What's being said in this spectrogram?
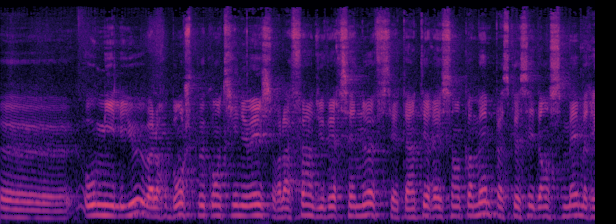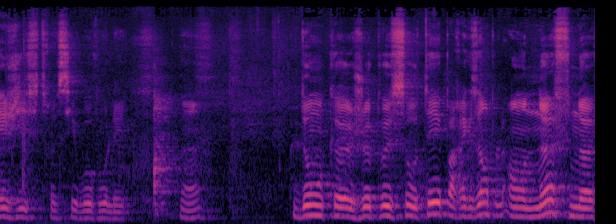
euh, au milieu, alors bon, je peux continuer sur la fin du verset 9, c'est intéressant quand même parce que c'est dans ce même registre, si vous voulez. Hein. Donc, euh, je peux sauter par exemple en 9.9,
